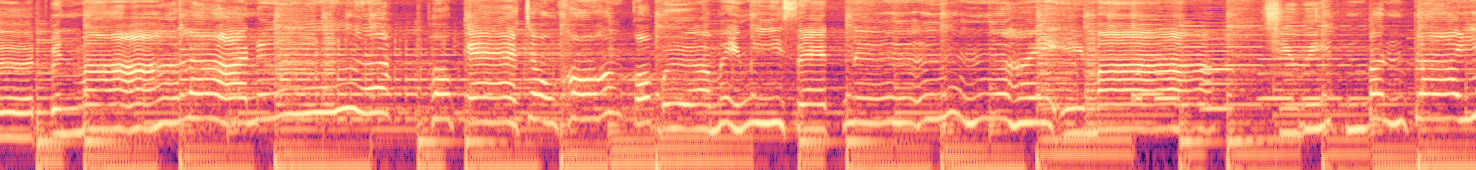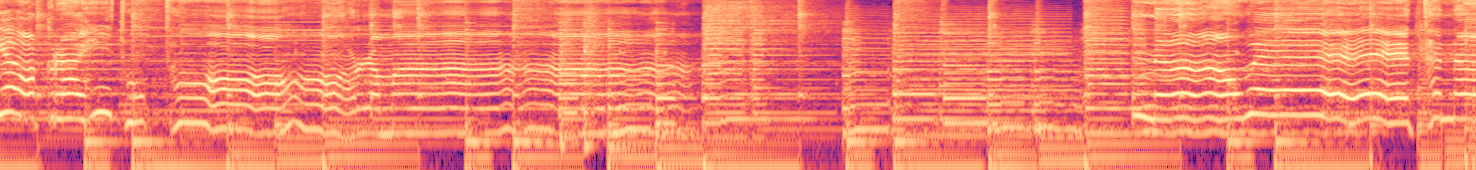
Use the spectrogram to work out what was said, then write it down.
เกิดเป็นมาล่าเนื้อพอแกเจ้าของก็เบื่อไม่มีเศษเนื้อให้มา ชีวิตบรรปลายยากไรทุกทรมานนาเวทนา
